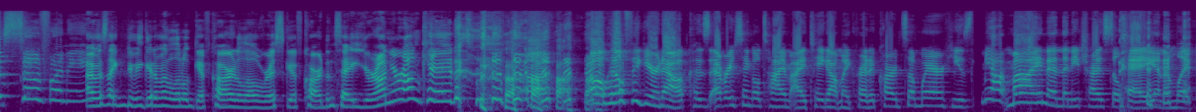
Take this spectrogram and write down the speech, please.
it's so funny. I was like, do we get him a little gift card, a little wrist gift card, and say, "You're on your own, kid." Uh, oh, he'll figure it out because every single time I take out my credit card somewhere, he's yeah mine, and then he tries to pay, and I'm like,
